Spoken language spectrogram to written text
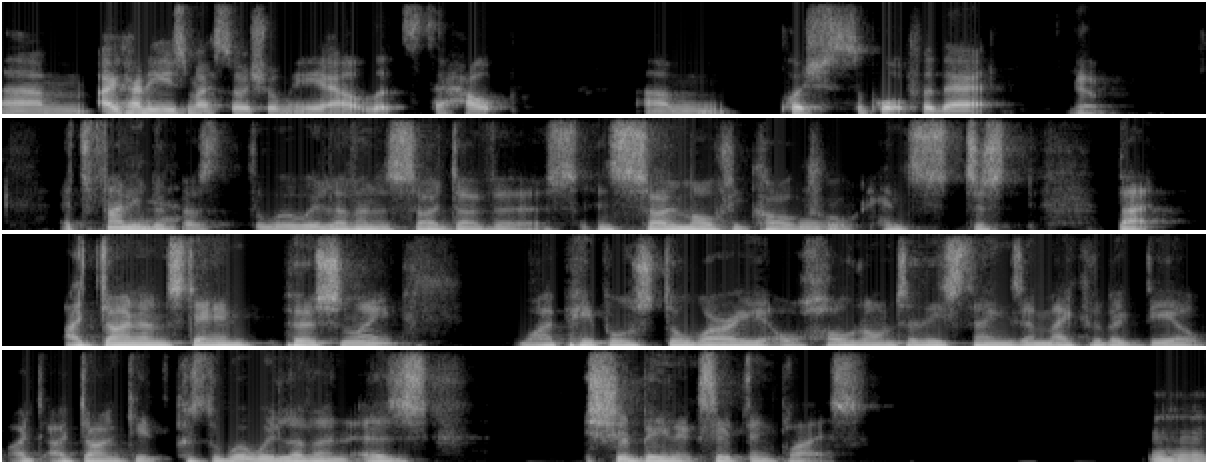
um, I kind of use my social media outlets to help um, push support for that. Yeah. It's funny Yeah. because the world we live in is so diverse and so multicultural and it's just, but I don't understand personally why people still worry or hold on to these things and make it a big deal. I, I don't get, because the world we live in is, should be an accepting place. hmm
